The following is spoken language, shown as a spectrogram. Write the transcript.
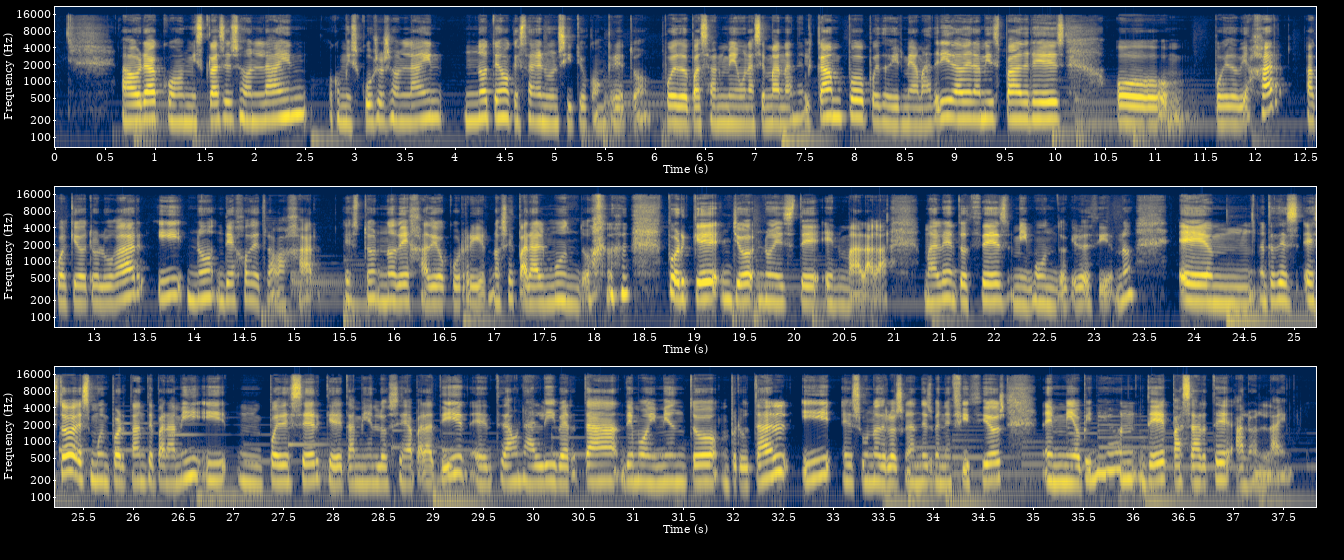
Ahora con mis clases online o con mis cursos online no tengo que estar en un sitio concreto. Puedo pasarme una semana en el campo, puedo irme a Madrid a ver a mis padres o puedo viajar a cualquier otro lugar y no dejo de trabajar esto no deja de ocurrir, no se para el mundo porque yo no esté en Málaga, ¿vale? Entonces, mi mundo, quiero decir, ¿no? Em, entonces, esto es muy importante para mí y mm, puede ser que también lo sea para ti, eh, te da una libertad de movimiento brutal y es uno de los grandes beneficios, en mi opinión, de pasarte al online.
